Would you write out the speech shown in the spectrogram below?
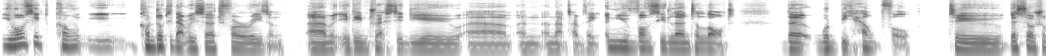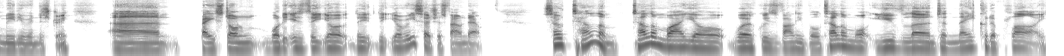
you obviously con- you conducted that research for a reason. Um, it interested you um, and and that type of thing, and you've obviously learned a lot that would be helpful to the social media industry, and based on what it is that your the, that your research has found out. So tell them, tell them why your work was valuable. Tell them what you've learned, and they could apply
